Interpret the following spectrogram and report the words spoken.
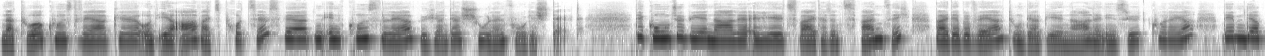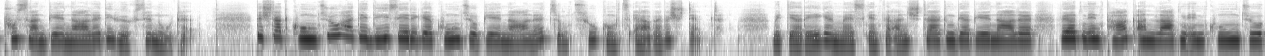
Naturkunstwerke und ihr Arbeitsprozess werden in Kunstlehrbüchern der Schulen vorgestellt. Die Kongju Biennale erhielt 2020 bei der Bewertung der Biennalen in Südkorea neben der Busan Biennale die höchste Note. Die Stadt Kongju hat die diesjährige Kongju Biennale zum Zukunftserbe bestimmt. Mit der regelmäßigen Veranstaltung der Biennale werden in Parkanlagen in Kungju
